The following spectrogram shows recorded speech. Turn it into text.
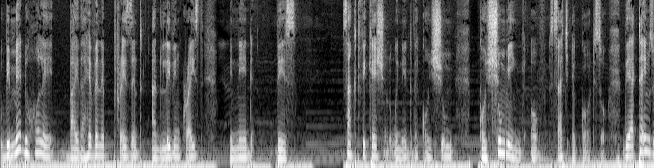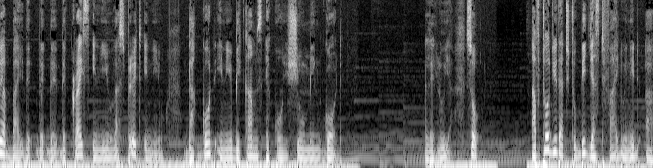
to be made holy by the heavenly present and living Christ, we need this sanctification. We need the consume consuming of such a God. So there are times whereby the, the, the, the, Christ in you, the Spirit in you, the God in you becomes a consuming God. Hallelujah. So I've told you that to be justified, we need uh,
